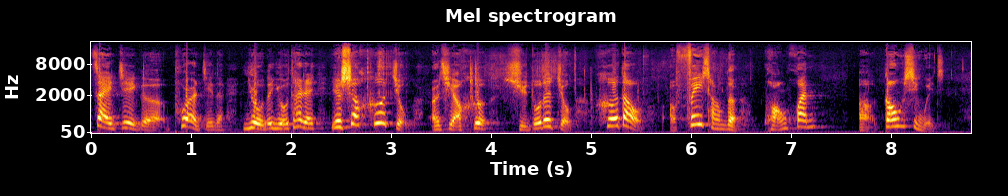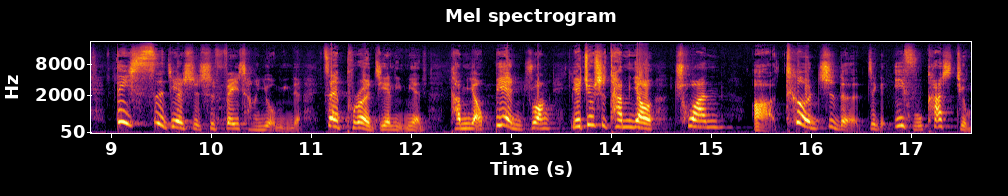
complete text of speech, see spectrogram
在这个普尔节呢，有的犹太人也是要喝酒，而且要喝许多的酒，喝到呃非常的狂欢，呃高兴为止。第四件事是非常有名的，在普尔节里面，他们要变装，也就是他们要穿。啊，特制的这个衣服 costume，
